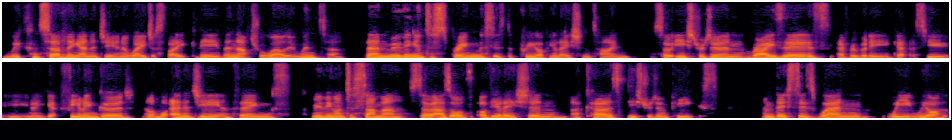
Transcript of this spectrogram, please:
We're conserving energy in a way, just like the, the natural world in winter. Then moving into spring, this is the pre ovulation time. So estrogen rises, everybody gets you, you know, you get feeling good, a lot more energy and things. Moving on to summer. So as ov- ovulation occurs, estrogen peaks. And this is when we, we are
